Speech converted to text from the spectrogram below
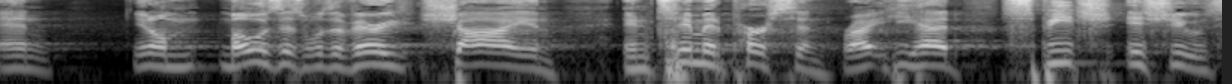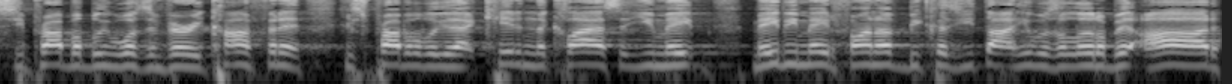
And, you know, Moses was a very shy and, and timid person, right? He had speech issues. He probably wasn't very confident. He's probably that kid in the class that you may, maybe made fun of because you thought he was a little bit odd.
